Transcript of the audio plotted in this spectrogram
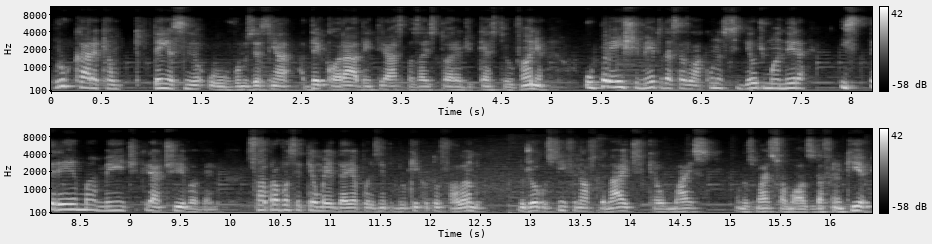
Pro cara que, é um, que tem assim, o, vamos dizer assim, a decorada, entre aspas, a história de Castlevania, o preenchimento dessas lacunas se deu de maneira extremamente criativa, velho. Só para você ter uma ideia, por exemplo, do que, que eu tô falando, no jogo Symphony of the Night, que é o mais um dos mais famosos da franquia,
